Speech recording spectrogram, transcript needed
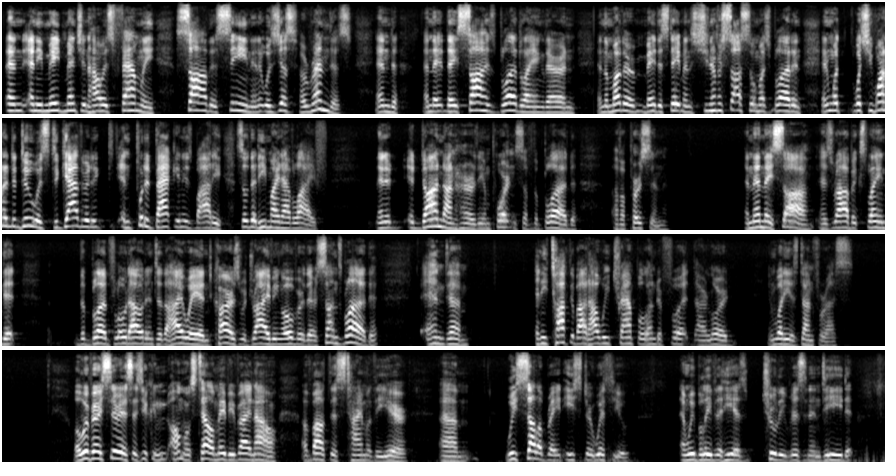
And, and he made mention how his family saw this scene and it was just horrendous. And, and they, they saw his blood laying there. And, and the mother made the statement she never saw so much blood. And, and what, what she wanted to do was to gather it and put it back in his body so that he might have life. And it, it dawned on her the importance of the blood of a person. And then they saw, as Rob explained it, the blood flowed out into the highway and cars were driving over their son's blood. And, um, and he talked about how we trample underfoot our Lord and what he has done for us. Well, we're very serious, as you can almost tell, maybe right now, about this time of the year. Um, we celebrate Easter with you, and we believe that he has truly risen indeed.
